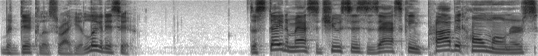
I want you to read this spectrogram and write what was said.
ridiculous right here. Look at this here. The state of Massachusetts is asking private homeowners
